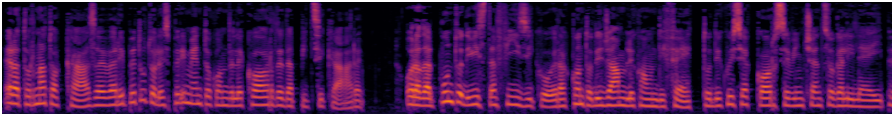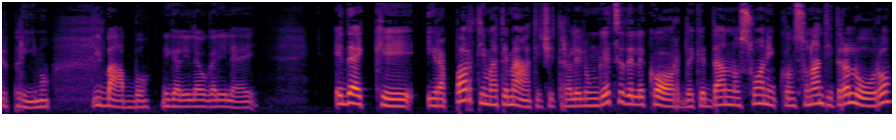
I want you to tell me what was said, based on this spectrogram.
era tornato a casa e aveva ripetuto l'esperimento con delle corde da pizzicare. Ora, dal punto di vista fisico, il racconto di Giamblico ha un difetto, di cui si accorse Vincenzo Galilei per primo, il babbo di Galileo Galilei ed è che i rapporti matematici tra le lunghezze delle corde che danno suoni consonanti tra loro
